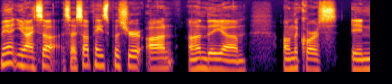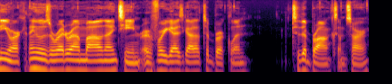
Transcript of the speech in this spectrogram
man. You know, I saw so I saw Pace Pusher on on the um on the course in New York. I think it was right around mile 19, right before you guys got out to Brooklyn, to the Bronx. I'm sorry.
